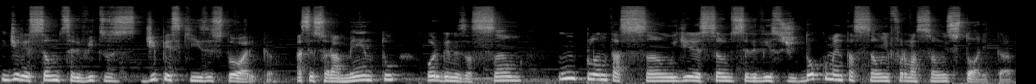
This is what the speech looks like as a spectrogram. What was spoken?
e direção de serviços de pesquisa histórica, assessoramento, organização, implantação e direção de serviços de documentação e informação histórica.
